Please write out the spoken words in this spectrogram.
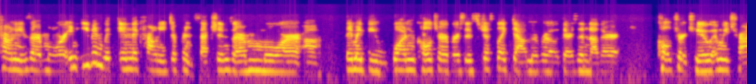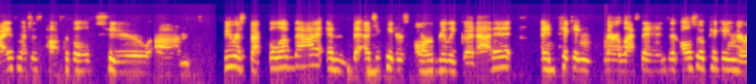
counties are more, and even within the county, different sections are more. Uh, they might be one culture versus just like down the road, there's another culture too, and we try as much as possible to. Um, be respectful of that and the educators are really good at it and picking their lessons and also picking their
